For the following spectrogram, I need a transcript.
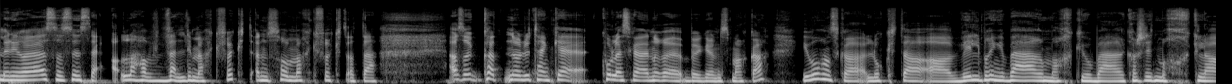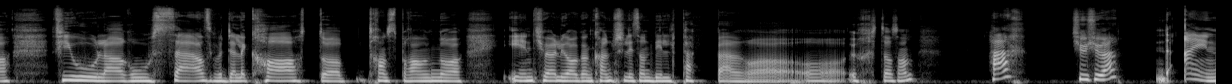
Med de røde så syns jeg alle har veldig mørk frukt. En så mørk frukt at det Altså, Når du tenker hvordan skal en rød burgund smake? Jo, han skal lukte av villbringebær, markjordbær, kanskje litt morkla, fiola, rose. Han skal være delikat og transparent, og i en kjølig årgang kanskje litt sånn villpepper og, og urter og sånn. Her, 2020, det er én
